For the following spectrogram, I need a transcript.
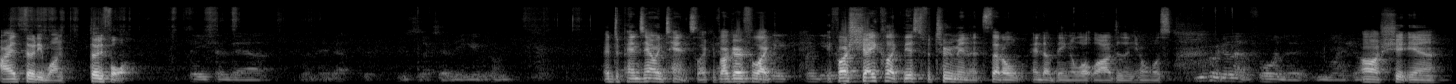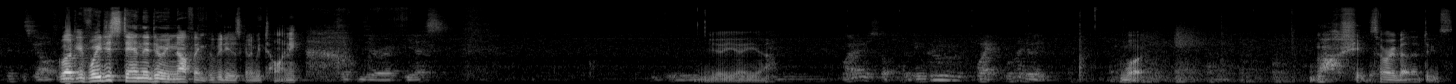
I had 31. 34. So you said about, about it's like 17 gig. It depends how intense. Like if I go for like, if I shake like this for two minutes, that'll end up being a lot larger than yours. You've probably done that before in, the, in my shop. Oh shit, yeah. Like if we just stand there doing nothing, the video is gonna be tiny. Zero FPS. Yeah, yeah, yeah. Why did stop? Wait, what am I doing? What? Oh shit, sorry about that, dudes.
